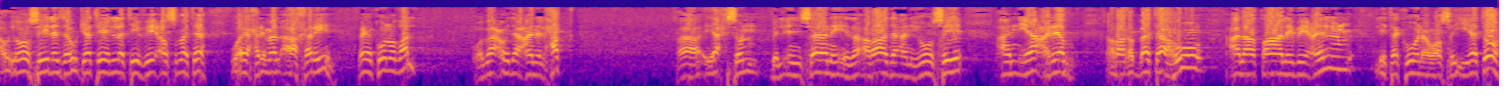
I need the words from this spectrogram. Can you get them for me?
أو يوصي لزوجته التي في عصمته ويحرم الآخرين فيكون ضل وبعد عن الحق. فيحسن بالإنسان إذا أراد أن يوصي أن يعرض رغبته على طالب علم لتكون وصيته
